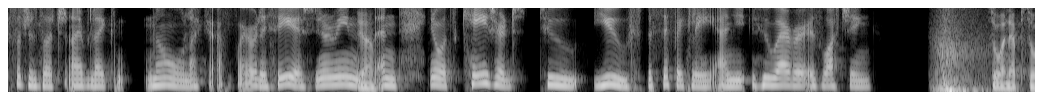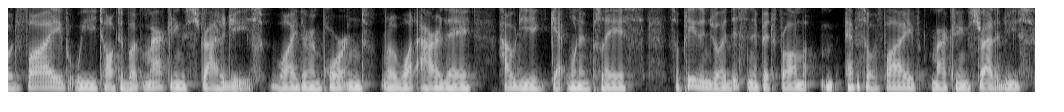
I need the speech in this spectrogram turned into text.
such and such?" And I'd be like, "No, like uh, where would I see it?" You know what I mean? Yeah. And you know, it's catered to you specifically, and whoever is watching. So, in episode five, we talked about marketing strategies, why they're important, well, what are they, how do you get one in place. So, please enjoy this snippet from episode five marketing strategies.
